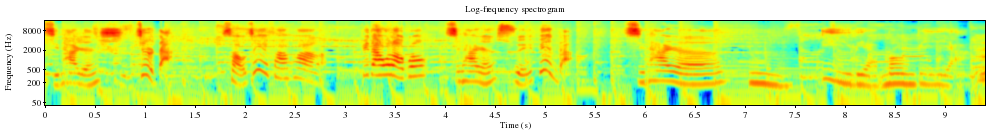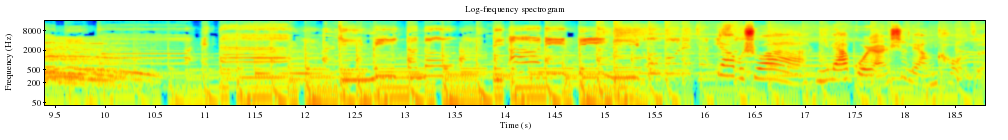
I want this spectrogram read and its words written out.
其他人使劲打。嫂子也发话了，别打我老公，其他人随便打。其他人，嗯，一脸懵逼呀。要不说啊，你俩果然是两口子。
